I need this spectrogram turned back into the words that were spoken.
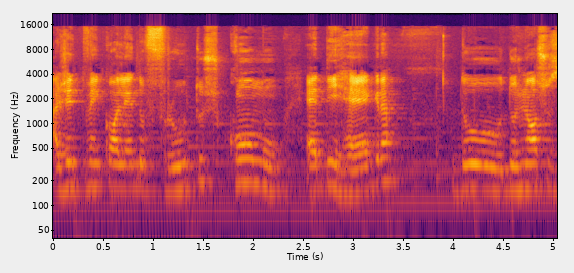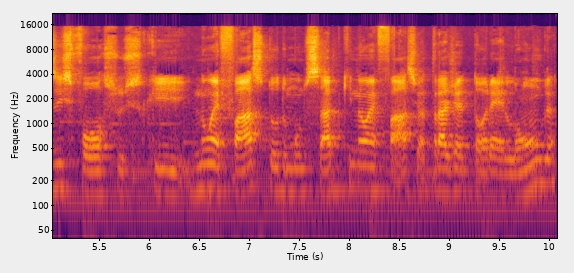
a gente vem colhendo frutos, como é de regra do, dos nossos esforços, que não é fácil, todo mundo sabe que não é fácil, a trajetória é longa,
